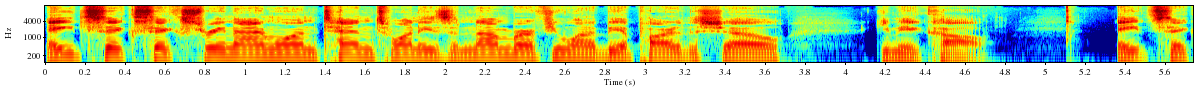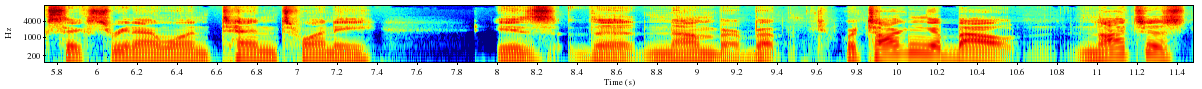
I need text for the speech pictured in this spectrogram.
866 391 1020 is the number. If you want to be a part of the show, give me a call. 866 391 1020 is the number. But we're talking about not just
